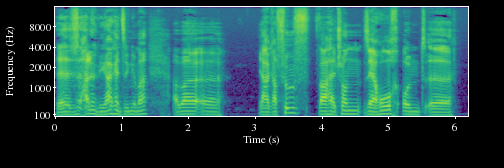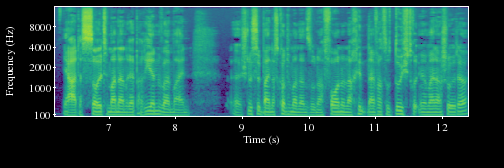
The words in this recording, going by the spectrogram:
Das hat irgendwie gar keinen Sinn gemacht. Aber äh, ja, Grad 5 war halt schon sehr hoch und äh, ja, das sollte man dann reparieren, weil mein äh, Schlüsselbein, das konnte man dann so nach vorne und nach hinten einfach so durchdrücken in meiner Schulter.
